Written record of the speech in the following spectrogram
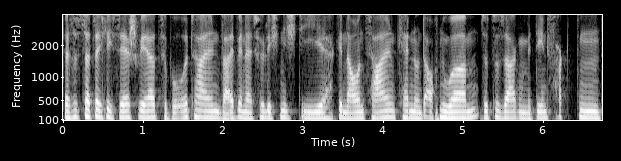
Das ist tatsächlich sehr schwer zu beurteilen, weil wir natürlich nicht die genauen Zahlen kennen und auch nur sozusagen mit den Fakten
